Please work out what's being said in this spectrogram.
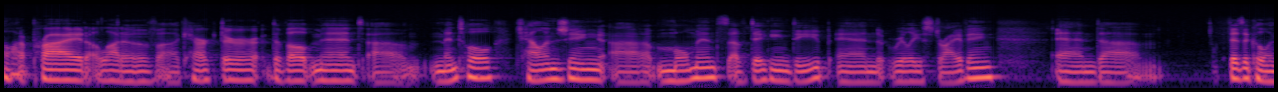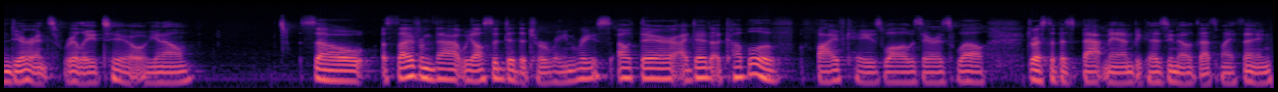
a lot of pride a lot of uh, character development um, mental challenging uh, moments of digging deep and really striving and um, physical endurance, really, too, you know? So, aside from that, we also did the terrain race out there. I did a couple of 5Ks while I was there as well, dressed up as Batman because, you know, that's my thing.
